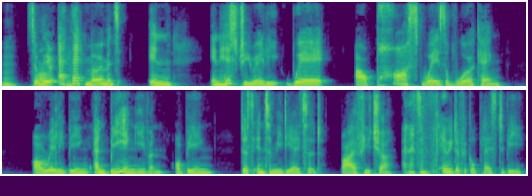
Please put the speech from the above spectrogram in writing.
Mm, so wow, we're at yeah. that moment in in history really where our past ways of working are really being and being even are being disintermediated by a future. And it's a very difficult place to be.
